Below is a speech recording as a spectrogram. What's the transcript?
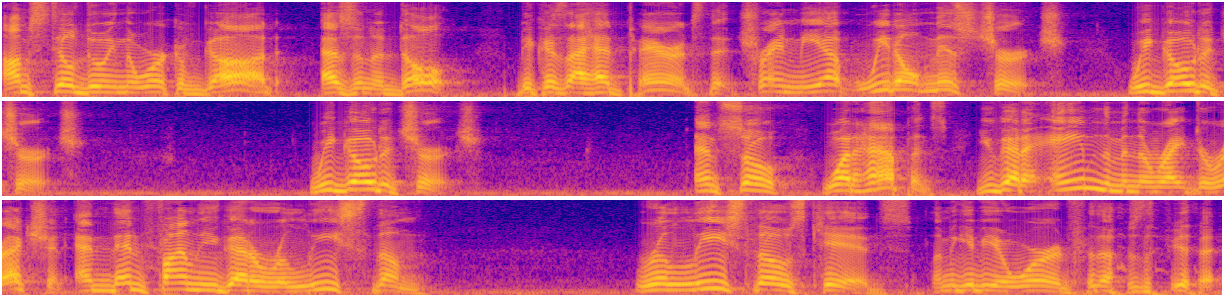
I'm still doing the work of God as an adult because I had parents that trained me up. We don't miss church, we go to church. We go to church. And so what happens? You got to aim them in the right direction. And then finally, you got to release them Release those kids. Let me give you a word for those of you that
